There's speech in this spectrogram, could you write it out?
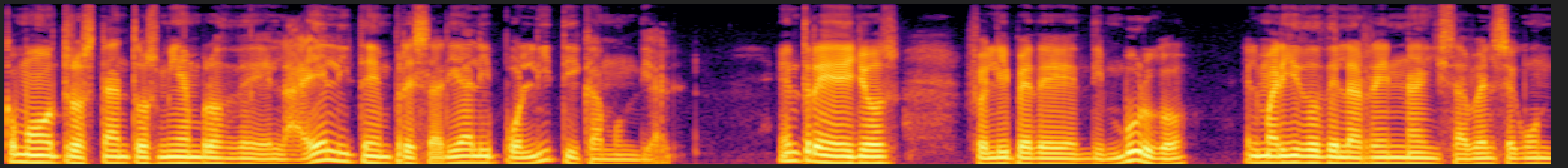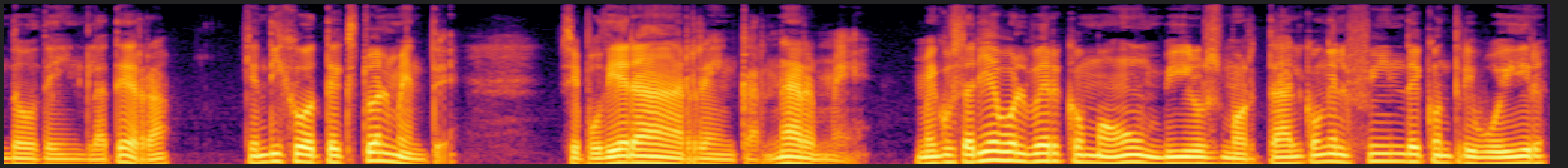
como otros tantos miembros de la élite empresarial y política mundial. Entre ellos, Felipe de Edimburgo, el marido de la reina Isabel II de Inglaterra, quien dijo textualmente, si pudiera reencarnarme, me gustaría volver como un virus mortal con el fin de contribuir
